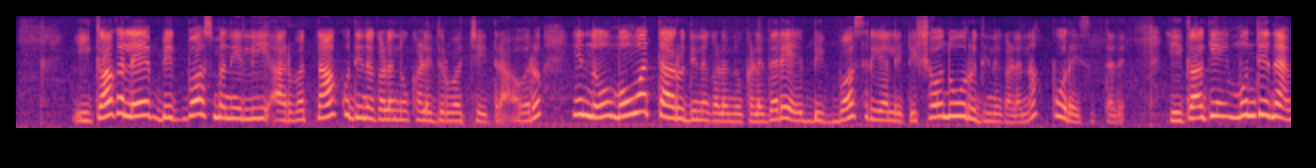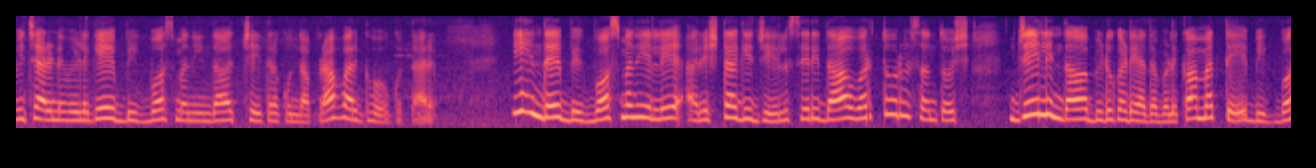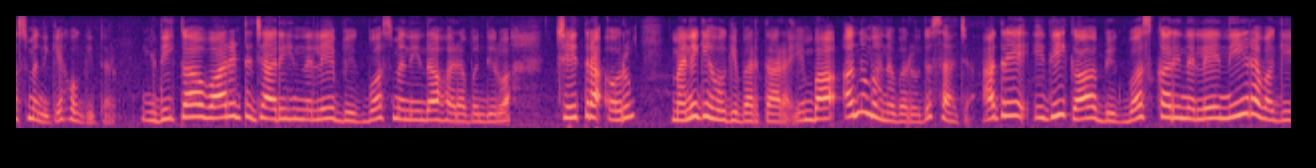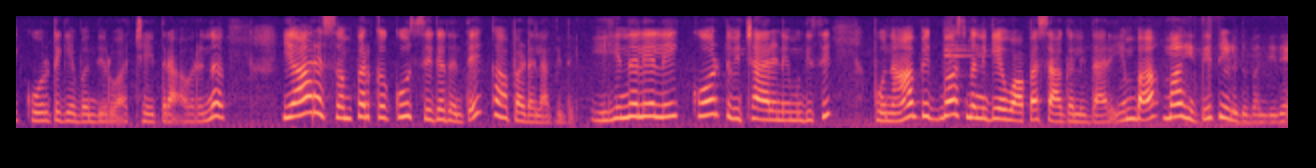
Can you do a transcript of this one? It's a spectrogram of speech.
ಈಗಾಗಲೇ ಬಿಗ್ ಬಾಸ್ ಮನೆಯಲ್ಲಿ ಅರವತ್ನಾಲ್ಕು ದಿನಗಳನ್ನು ಕಳೆದಿರುವ ಚೈತ್ರ ಅವರು ಇನ್ನು ಮೂವತ್ತಾರು ದಿನಗಳನ್ನು ಕಳೆದರೆ ಬಿಗ್ ಬಾಸ್ ರಿಯಾಲಿಟಿ ಶೋ ನೂರು ದಿನಗಳನ್ನು ಪೂರೈಸುತ್ತದೆ. ಹೀಗಾಗಿ ಮುಂದಿನ ವಿಚಾರಣೆ ವೇಳೆಗೆ ಬಿಗ್ ಬಾಸ್ ಮನೆಯಿಂದ ಚೈತ್ರ ಕುಂದಾಪುರ ಹೊರಗೆ ಹೋಗುತ್ತಾರೆ. ಈ ಹಿಂದೆ ಬಿಗ್ ಬಾಸ್ ಮನೆಯಲ್ಲಿ ಅರೆಸ್ಟ್ ಆಗಿ ಜೈಲು ಸೇರಿದ್ದ ವರ್ತೂರು ಸಂತೋಷ್ ಜೈಲಿಂದ ಬಿಡುಗಡೆಯಾದ ಬಳಿಕ ಮತ್ತೆ ಬಿಗ್ ಬಾಸ್ ಮನೆಗೆ ಹೋಗಿದ್ದರು. ಇದೀಗ ವಾರಂಟ್ ಜಾರಿ ಹಿನ್ನೆಲೆ ಬಿಗ್ ಬಾಸ್ ಮನೆಯಿಂದ ಹೊರಬಂದಿರುವ ಚೈತ್ರ ಅವರು ಮನೆಗೆ ಹೋಗಿ ಬರ್ತಾರಾ ಎಂಬ ಅನುಮಾನ ಬರುವುದು ಸಹಜ. ಆದರೆ ಇದೀಗ ಬಿಗ್ ಬಾಸ್ ಕಾರಿನಲ್ಲೇ ನೇರವಾಗಿ ಕೋರ್ಟ್ಗೆ ಬಂದಿರುವ ಚೈತ್ರ ಅವರನ್ನು ಯಾರ ಸಂಪರ್ಕಕ್ಕೂ ಸಿಗದಂತೆ ಕಾಪಾಡಲಾಗಿದೆ. ಈ ಹಿನ್ನೆಲೆಯಲ್ಲಿ ಕೋರ್ಟ್ ವಿಚಾರಣೆ ಮುಗಿಸಿ ಪುನಃ ಬಿಗ್ ಬಾಸ್ ಮನೆಗೆ ವಾಪಸ್ ಆಗಲಿದ್ದಾರೆ ಎಂಬ ಮಾಹಿತಿ ತಿಳಿದು ಬಂದಿದೆ.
